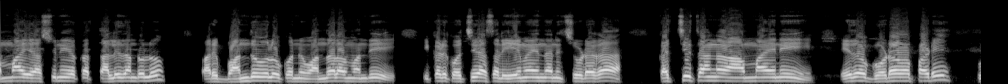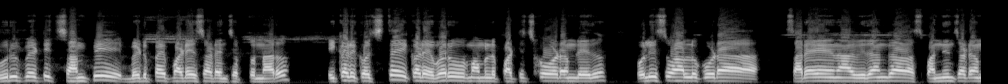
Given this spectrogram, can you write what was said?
అమ్మాయి అశ్విని యొక్క తల్లిదండ్రులు వారి బంధువులు కొన్ని వందల మంది ఇక్కడికి వచ్చి అసలు ఏమైందని చూడగా ఖచ్చితంగా ఆ అమ్మాయిని ఏదో గొడవ పడి ఉరిపెట్టి చంపి బెడ్ పై పడేశాడని చెప్తున్నారు. ఇక్కడికి వస్తే ఇక్కడ ఎవరు మమ్మల్ని పట్టించుకోవడం లేదు. పోలీసు వాళ్ళు కూడా సరైన విధంగా స్పందించడం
